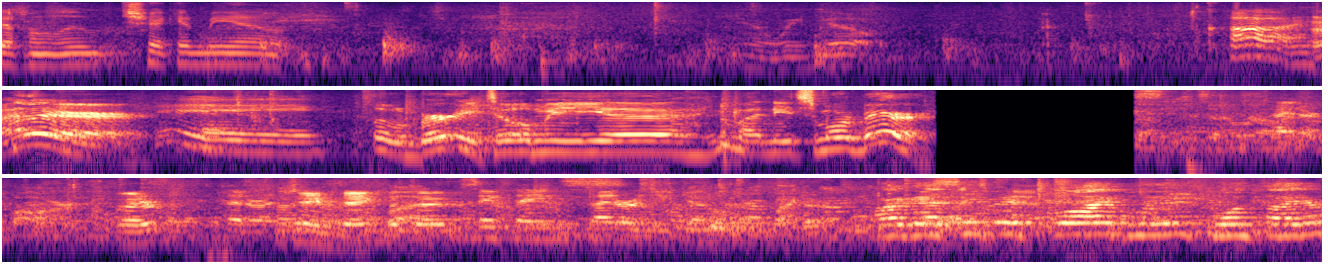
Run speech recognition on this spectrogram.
Definitely checking me out. Here we go. Hi. Hi there. Hey. Little birdie told me uh, you might need some more beer. Tighter. Better? Same thing, but uh, Same thing, tighter on you, gentlemen. All right, guys, keep it quiet, please. One tighter.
